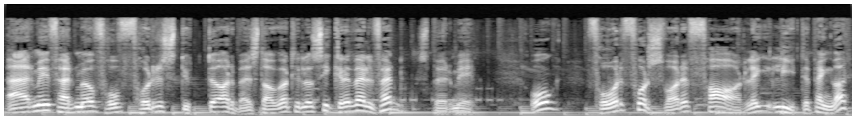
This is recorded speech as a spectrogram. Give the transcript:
Er vi i ferd med å få for stutte arbeidsdager til å sikre velferd, spør vi. Og får Forsvaret farlig lite penger?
